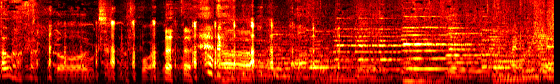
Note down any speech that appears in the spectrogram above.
Oh, oh my God. Okay, that's why that's not- Where do we go?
